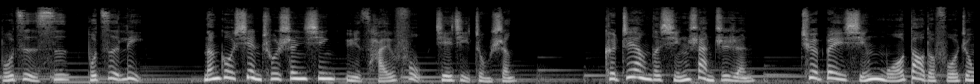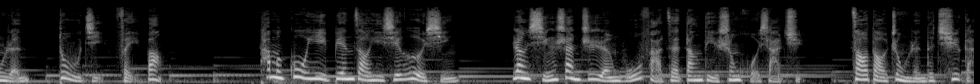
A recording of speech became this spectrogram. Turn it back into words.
不自私，不自利，能够献出身心与财富接济众生。可这样的行善之人，却被行魔道的佛中人妒忌诽谤。他们故意编造一些恶行，让行善之人无法在当地生活下去，遭到众人的驱赶。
